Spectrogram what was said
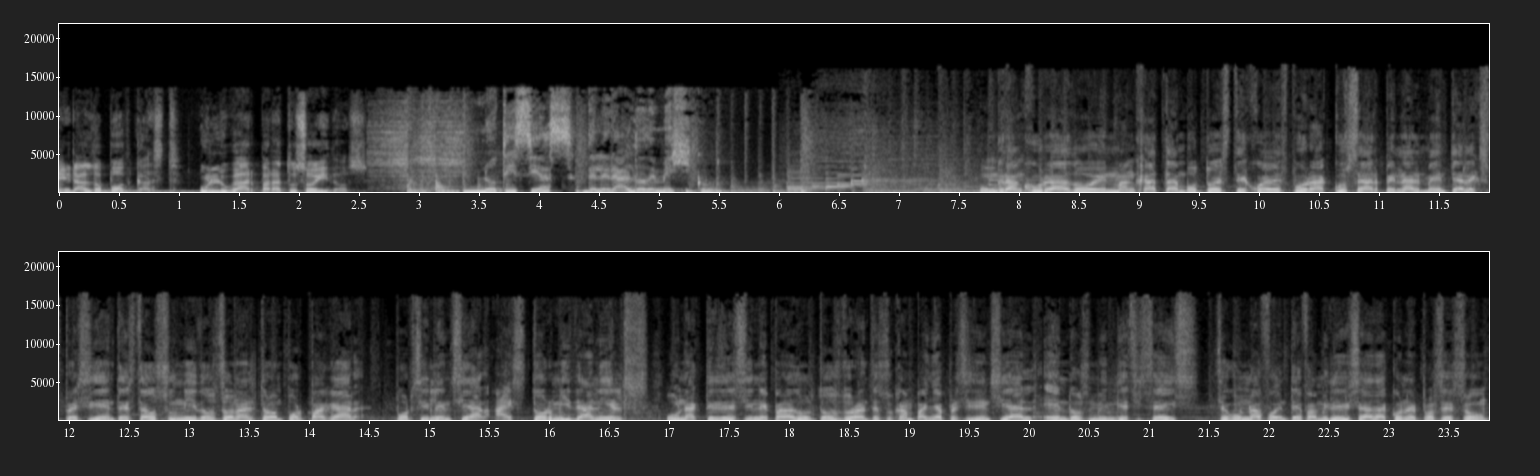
Heraldo Podcast, un lugar para tus oídos. Noticias del Heraldo de México. Un gran jurado en Manhattan votó este jueves por acusar penalmente al expresidente de Estados Unidos Donald Trump por pagar por silenciar a Stormy Daniels, una actriz de cine para adultos durante su campaña presidencial en 2016. Según una fuente familiarizada con el proceso,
